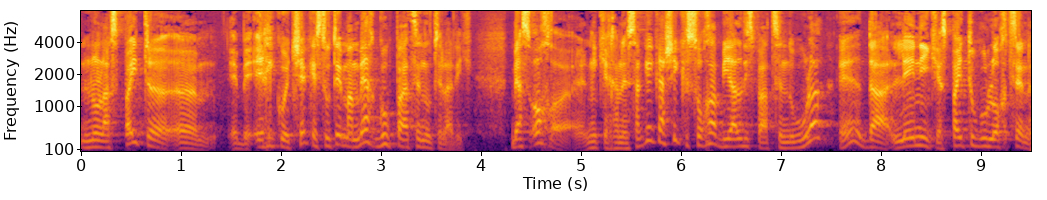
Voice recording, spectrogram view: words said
nolazpait uh, ebe erriko etxek ez dute eman behar guk paratzen dutelarik. Beaz hor, eh, nik erran ezake, kasik zorra bi aldiz paratzen dugula, eh? da lehenik ez baitugu lortzen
